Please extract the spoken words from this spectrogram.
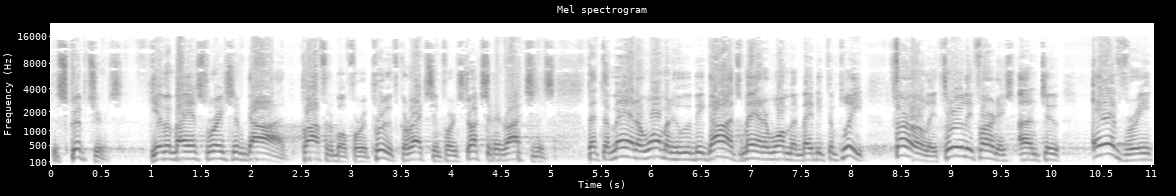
The Scriptures given by inspiration of God, profitable for reproof, correction, for instruction in righteousness, that the man or woman who would be God's man or woman may be complete, thoroughly, thoroughly furnished unto every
